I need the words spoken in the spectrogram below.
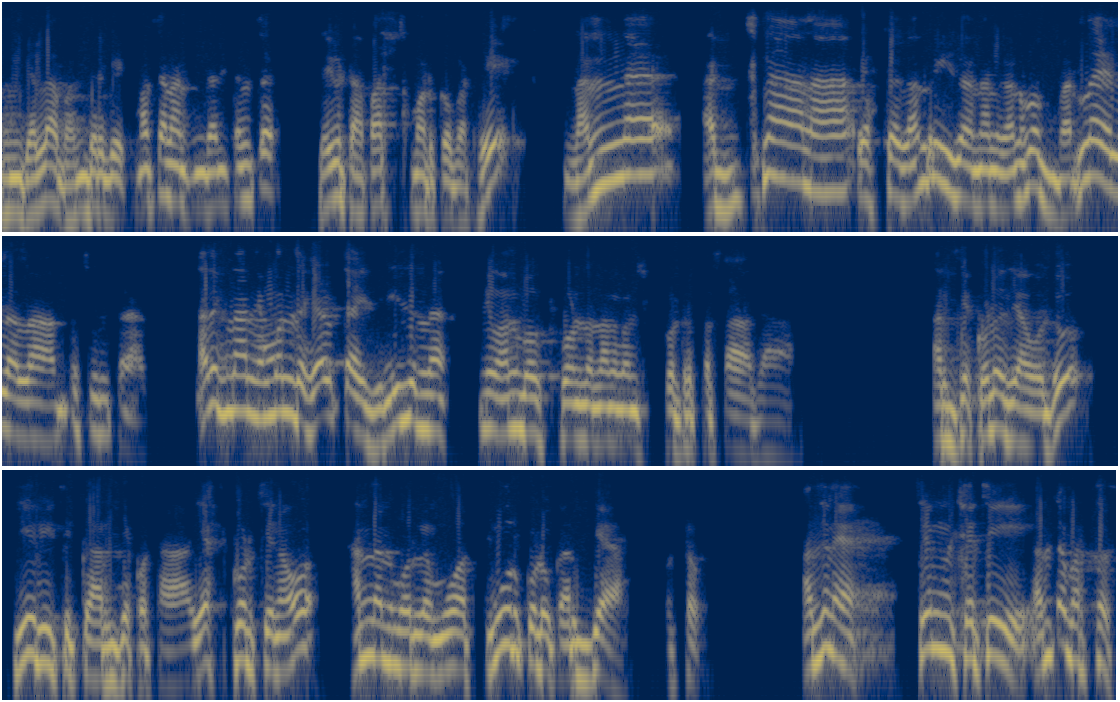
ನಿಮ್ಗೆಲ್ಲ ಬಂದಿರ್ಬೇಕು. ಮತ್ತೆ ನಾನು ಹಿಂಗಂತಂತ ದಯವಿಟ್ಟು ಅಪಾರ್ಥ ಮಾಡ್ಕೋಬೇಡ್ರಿ. ನನ್ನ ಅಜ್ಞಾನ ಎಷ್ಟದ ಇದು ಈಗ ನನ್ಗೆ ಅನುಭವ ಬರ್ಲೇ ಇಲ್ಲಲ್ಲ ಅಂತ ಚಿಂತೆ ಆಗುತ್ತೆ. ಅದಕ್ಕೆ ನಾನು ನಿಮ್ಮಂದು ಹೇಳ್ತಾ ಇದ್ದೀನಿ. ಇದನ್ನ ನೀವು ಅನುಭವಿಸ್ಕೊಂಡು ನನಗೊಂದು ಕೊಟ್ರೆ ಪ್ರಸಾದ. ಅರ್ಜೆ ಕೊಡೋದು ಯಾವುದು? ಈ ರೀತಿ ಅರ್ಜೆ ಕೊಟ್ಟ. ಎಷ್ಟು ಕೊಡ್ತೀವಿ ನಾವು? ಹನ್ನೊಂದು ಮೂರ್ಲೆ ಮೂವತ್ತ್ ಮೂರು ಕೊಡೋಕೆ ಅರ್ಜೆ ಕೊಟ್ಟು ಅದನ್ನೇ ಚತಿ ಅಂತ ಬರ್ತದೆ.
